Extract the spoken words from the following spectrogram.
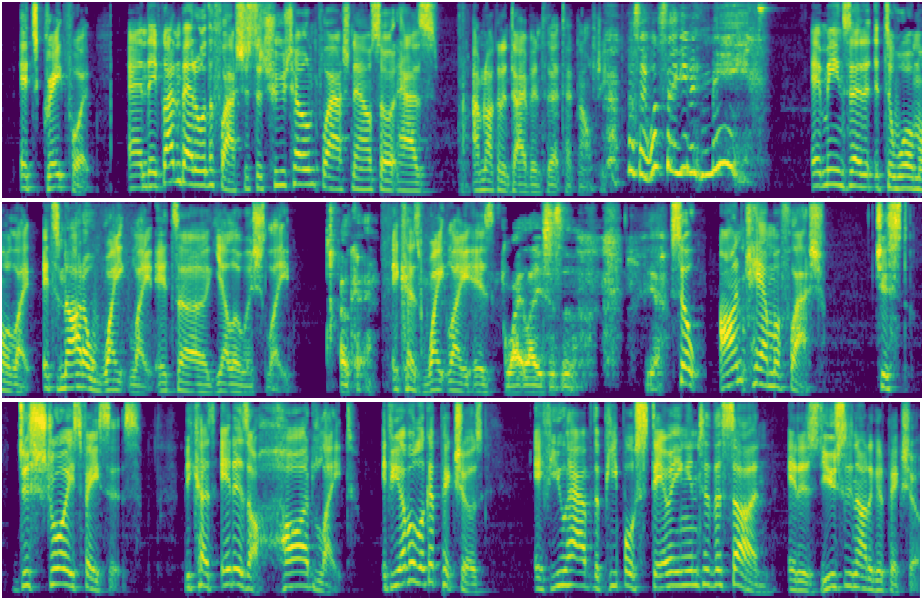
it's great for it. And they've gotten better with the flash. It's a true tone flash now, so it has I'm not going to dive into that technology. I was like, what's that even mean? It means that it's a warmer light. It's not a white light. It's a yellowish light Okay, because white light is white light is just ugh. yeah. so on camera flash just destroys faces because it is a hard light. If you ever look at pictures, if you have the people staring into the sun, it is usually not a good picture.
